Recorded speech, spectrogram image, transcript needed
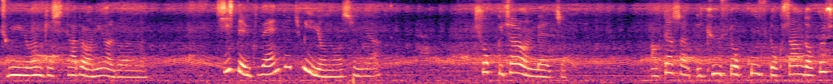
3 milyon kişi tabi oynuyor bu oyunu. Siz de yükleyin 3 milyon olsun ya. Çok güzel oyun bence. Arkadaşlar 299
